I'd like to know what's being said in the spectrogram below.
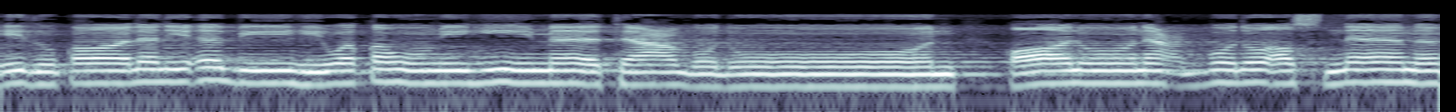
إذ قال لأبيه وقومه ما تعبدون؟ قالوا نعبد أصناما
